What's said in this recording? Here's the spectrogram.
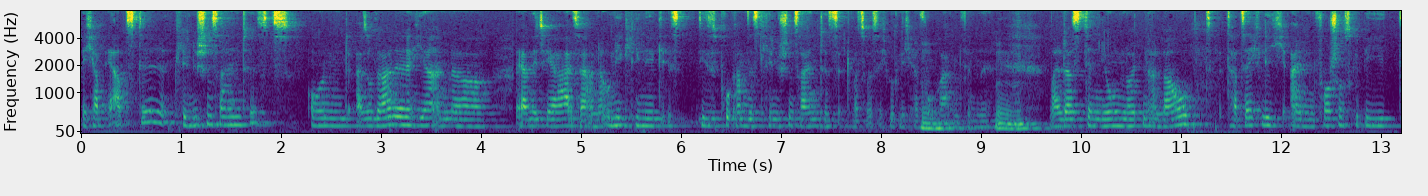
Ich habe Ärzte, Clinician Scientists und also gerade hier an der RWTH, also an der Uniklinik, ist dieses Programm des klinischen Scientists etwas, was ich wirklich hervorragend mhm. finde. Mhm. Weil das den jungen Leuten erlaubt, tatsächlich ein Forschungsgebiet,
